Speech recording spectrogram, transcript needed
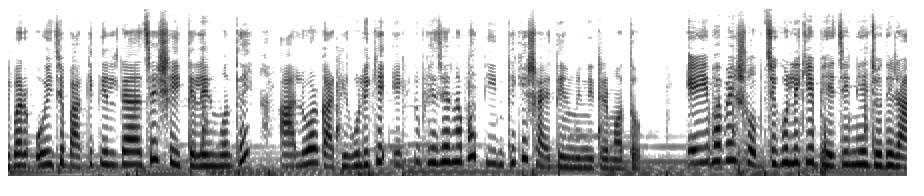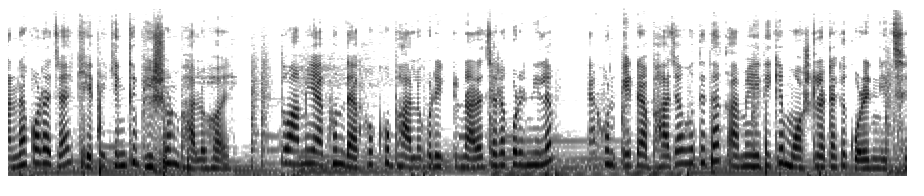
এবার ওই যে বাকি তেলটা আছে, সেই তেলের মধ্যে আলু আর কাঠিগুলিকে একটু ভেজে নেব তিন থেকে সাড়ে তিন মিনিটের মতো। এইভাবে সবজিগুলিকে ভেজে নিয়ে যদি রান্না করা যায়, খেতে কিন্তু ভীষণ ভালো হয়। তো আমি এখন দেখো খুব ভালো করে একটু নাড়াচাড়া করে নিলাম। এখন এটা ভাজা হতে থাক, আমি এদিকে মশলাটাকে করে নিচ্ছি।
